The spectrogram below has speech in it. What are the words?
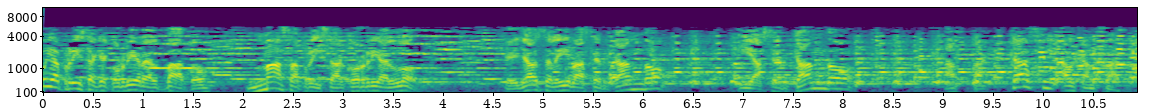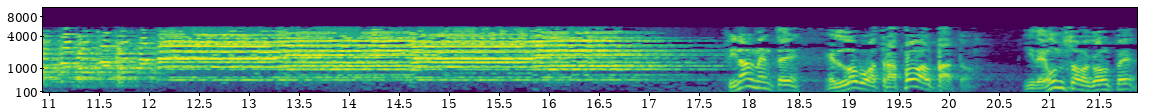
Muy aprisa que corriera el pato, más aprisa corría el lobo, que ya se le iba acercando y acercando hasta casi alcanzarlo. Finalmente, el lobo atrapó al pato y de un solo golpe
